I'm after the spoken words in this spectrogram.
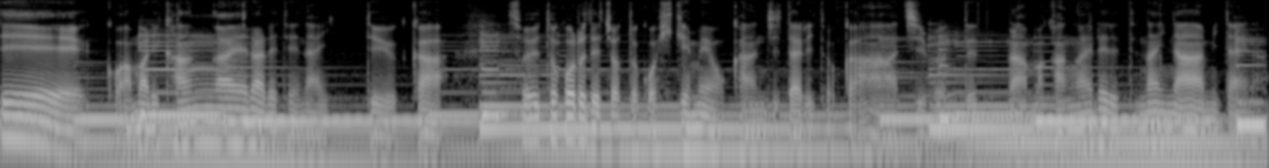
てこうあまり考えられてないっていうかそういうところでちょっとこう引け目を感じたりとか自分であんま考えられてないなみたいな。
